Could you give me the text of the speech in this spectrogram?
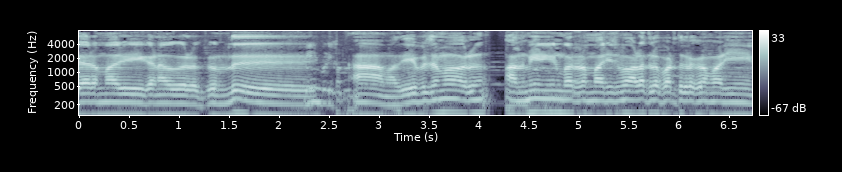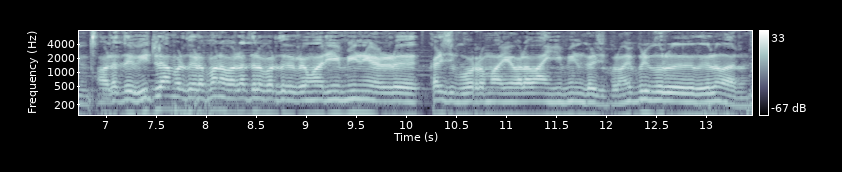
வேறு மாதிரி கனவுகளுக்கு வந்து ஆமாம் அதிகபட்சமாக வரும். அந்த மீன் மீன் வர்ற மாதிரி சும்மா வளத்தில் படுத்து கிடக்கிற மாதிரி வளத்து வீட்டிலாம் படுத்து கிடப்பான வளத்தில் படுத்து கிடக்கிற மாதிரி மீன்கள் கழிச்சு போடுற மாதிரி வலை வாங்கி மீன் கழிச்சு போடுறோம் இப்படி ஒரு இதுகளும் வரும்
